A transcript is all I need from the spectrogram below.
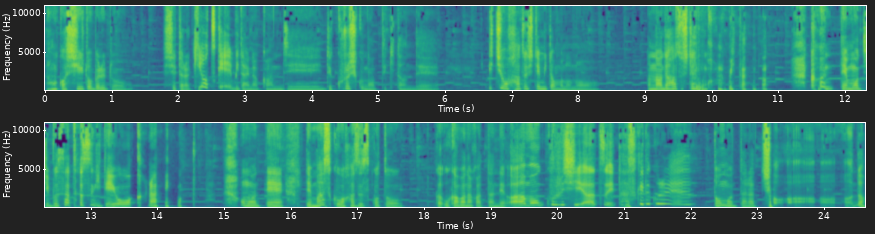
なんかシートベルトしてたら気をつけみたいな感じで苦しくなってきたんで一応外してみたもののなんで外してんのかなみたいな。手持ち無沙汰すぎてよう分からへんよと。思って。でマスクを外すことが浮かばなかったんでああもう苦しい暑い助けてくれと思ったらちょうど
